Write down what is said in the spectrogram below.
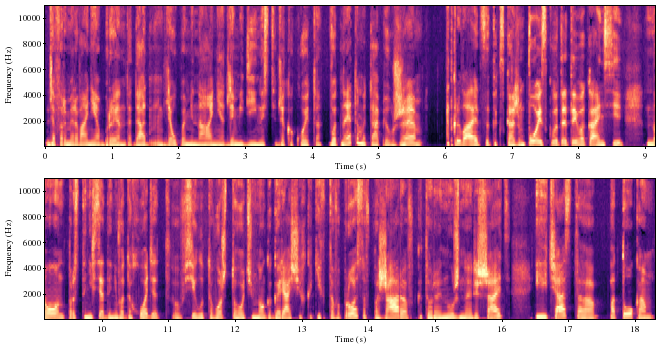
для формирования бренда, да, для упоминания, для медийности, для какой-то. Вот на этом этапе уже открывается, так скажем, поиск вот этой вакансии, но он просто не все до него доходят в силу того, что очень много горящих каких-то вопросов, пожаров, которые нужно решать. И часто потоком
